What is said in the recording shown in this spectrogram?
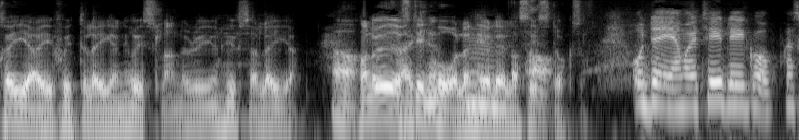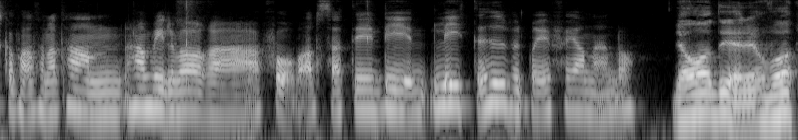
trea i skytteligan i Ryssland? Det är ju en hyfsad liga. Ja, Han har ju öst in mål en hel del assist också. Och Dejan var ju tydlig igår på presskonferensen att han, han vill vara forward. Så att det, det är lite huvudbrev för Janne ändå. Ja, det är det. Och vad,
